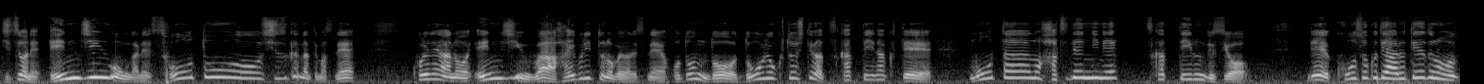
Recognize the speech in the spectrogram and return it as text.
実はね、エンジン音がね、相当静かになってますね。これね、あの、エンジンは、ハイブリッドの場合はですね、ほとんど動力としては使っていなくて、モーターの発電にね、使っているんですよ。で、高速である程度の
